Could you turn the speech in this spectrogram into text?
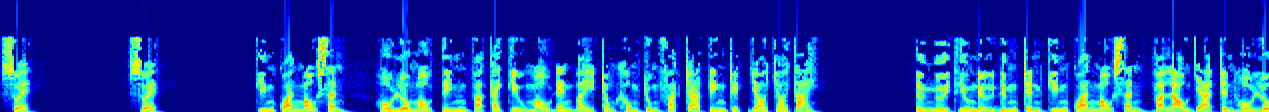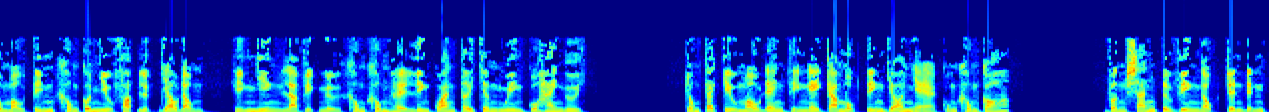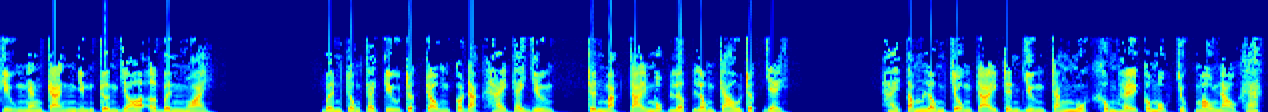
Xoẹt. Xoẹt. Kiếm quang màu xanh, hồ lô màu tím và cái kiệu màu đen bay trong không trung phát ra tiếng rít gió chói tai. Từ người thiếu nữ đứng trên kiếm quang màu xanh và lão già trên hồ lô màu tím không có nhiều pháp lực dao động, hiển nhiên là việc ngự không không hề liên quan tới chân nguyên của hai người. Trong cái kiệu màu đen thì ngay cả một tiếng gió nhẹ cũng không có. Vần sáng từ viên ngọc trên đỉnh kiệu ngăn cản những cơn gió ở bên ngoài. Bên trong cái kiệu rất rộng có đặt hai cái giường, trên mặt trải một lớp lông cáo rất dày. Hai tấm lông chồn trải trên giường trắng muốt không hề có một chút màu nào khác.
